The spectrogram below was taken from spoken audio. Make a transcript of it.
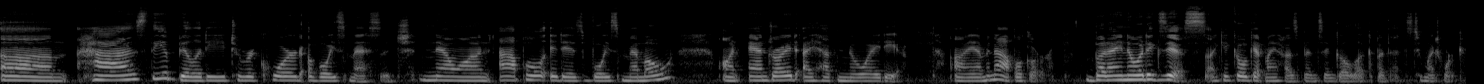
um, has the ability to record a voice message. Now, on Apple, it is voice memo. On Android, I have no idea. I am an Apple girl, but I know it exists. I could go get my husband's and go look, but that's too much work.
